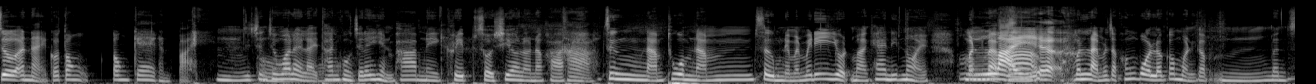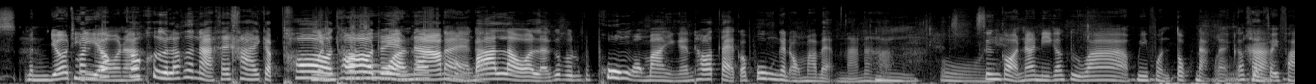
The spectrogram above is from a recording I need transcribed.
เจออันไหนก็ต้องต้องแก้กันไปอืมดิฉันเชื่อว่าหลาย ๆ ท่านคงจะได้เห็นภาพในคลิปโซเชียลแล้วนะคะค่ะซึ่งน้ำท่วมน้ำซึมเนี่ยมันไม่ได้หยดมาแค่นิดหน่อย มันแบบไหลว่าอะมันไหลมาจากข้างบนแล้วก็เหมือนกับอืมมันมันเยอะทีเดียวมันก็นะก็คือลักษณะคล้าย ๆ กับท่อเหมือนท่อเดรรั่วนน้ำท่อแตของกอะบ้านเราอะแหละก็พุ่งออกมาอย่างนั้นท่อแตกก็พุ่งกันออกมาแบบนั้นนะคะอืมโอ้ย ซึ่งก่อนหน้านี้ก็คือว่ามีฝนตกหนักแหละก็เกิดค่ะไฟฟ้า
